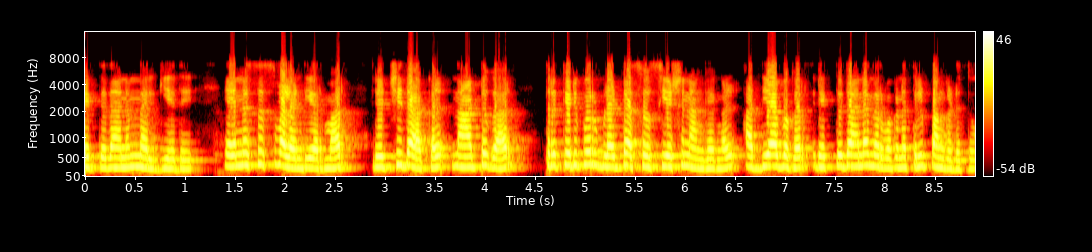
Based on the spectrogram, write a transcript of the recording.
രക്തദാനം നൽകിയത്. എൻ എസ് എസ് വളണ്ടിയർമാർ രക്ഷിതാക്കൾ നാട്ടുകാർ തൃക്കരിപ്പൂർ ബ്ലഡ് അസോസിയേഷൻ അംഗങ്ങൾ അധ്യാപകർ രക്തദാന നിർവഹണത്തിൽ പങ്കെടുത്തു.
